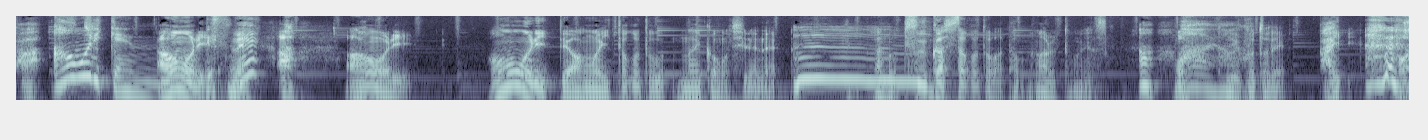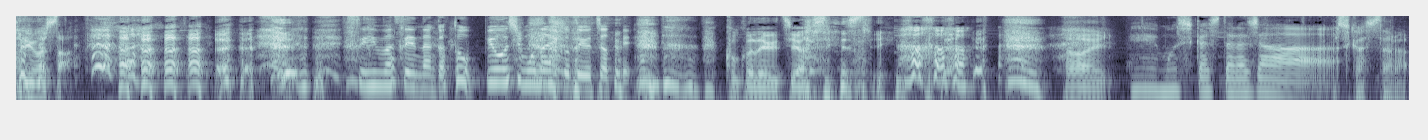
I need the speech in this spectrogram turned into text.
あ、青森県青森ですすね。。あ、青森。青森ってあんまり行ったことないかもしれない。あの、通過したことは多分あると思います。あ、おはいはいという。ことで。はい。わかりました。すいません、なんか突拍子もないこと言っちゃって。ここで打ち合わせですね。はい。えーもしかしたらじゃあも、しかしたら。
